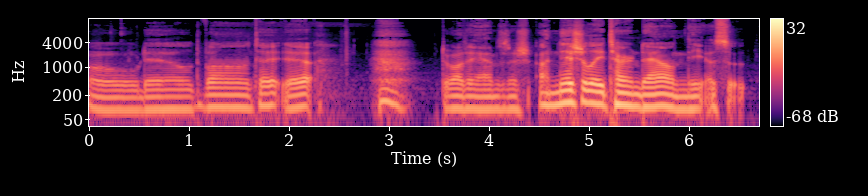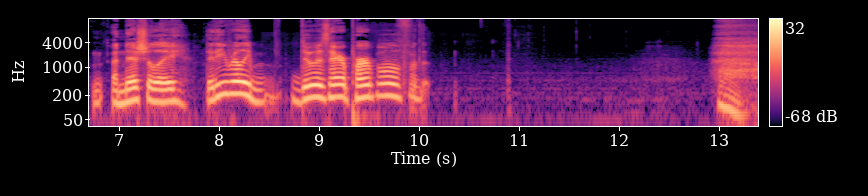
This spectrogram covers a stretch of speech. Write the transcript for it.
Odell Davante, yeah. Davante Adams initially turned down the initially. Did he really do his hair purple for the?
